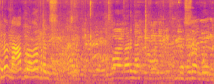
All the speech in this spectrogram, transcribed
கிலோ நாற்பது ரூபா தான் ஃப்ரெண்ட்ஸ் பாருங்கள் ஃப்ரெஷ்ஷாக இருக்குது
